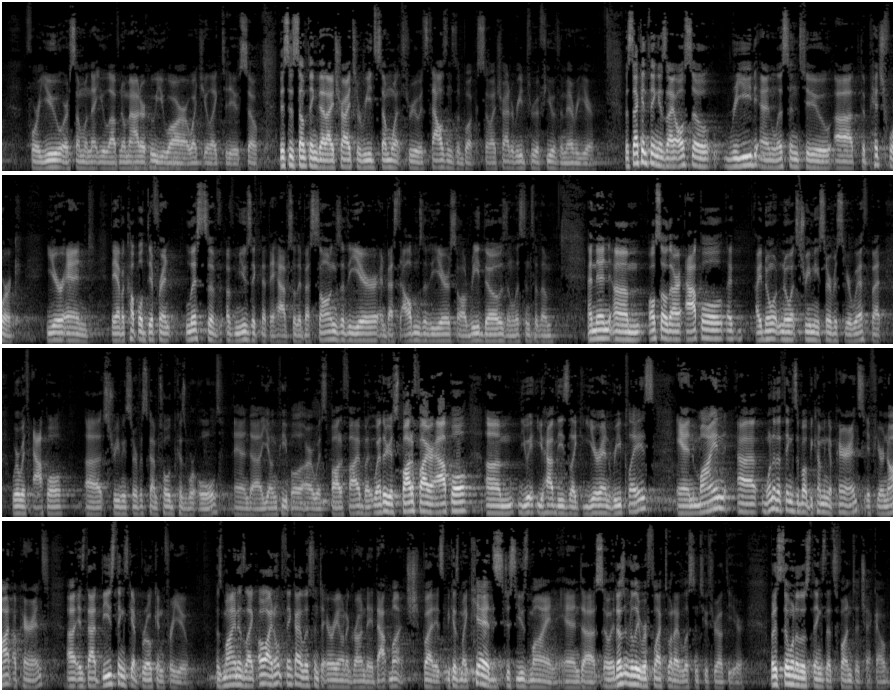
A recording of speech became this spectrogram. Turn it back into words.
for you or someone that you love, no matter who you are or what you like to do. So, this is something that I try to read somewhat through. It's thousands of books, so I try to read through a few of them every year. The second thing is I also read and listen to uh, the Pitchfork year end. They have a couple different lists of, of music that they have. So, the best songs of the year and best albums of the year. So, I'll read those and listen to them. And then um, also, our Apple, I, I don't know what streaming service you're with, but we're with Apple uh, streaming service. I'm told because we're old and uh, young people are with Spotify. But whether you're Spotify or Apple, um, you, you have these like year-end replays. And mine, uh, one of the things about becoming a parent, if you're not a parent, uh, is that these things get broken for you. Because mine is like, oh, I don't think I listen to Ariana Grande that much, but it's because my kids just use mine. And uh, so it doesn't really reflect what I've listened to throughout the year. But it's still one of those things that's fun to check out.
